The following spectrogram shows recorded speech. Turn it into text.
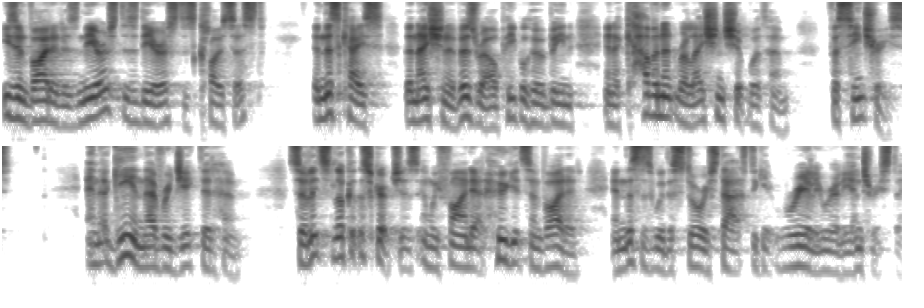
He's invited his nearest, his dearest, his closest. In this case, the nation of Israel, people who have been in a covenant relationship with him for centuries. And again, they've rejected him. So let's look at the scriptures and we find out who gets invited. And this is where the story starts to get really, really interesting.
